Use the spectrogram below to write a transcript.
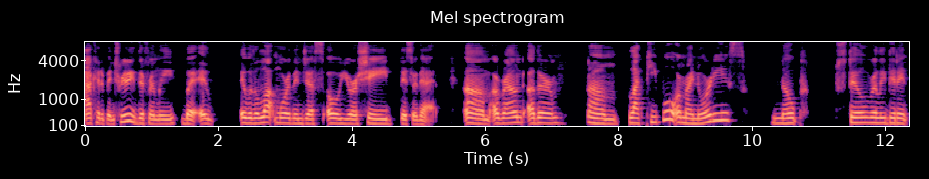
I could have been treated differently, but it it was a lot more than just, oh, you're a shade, this or that. Um, around other um black people or minorities nope still really didn't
